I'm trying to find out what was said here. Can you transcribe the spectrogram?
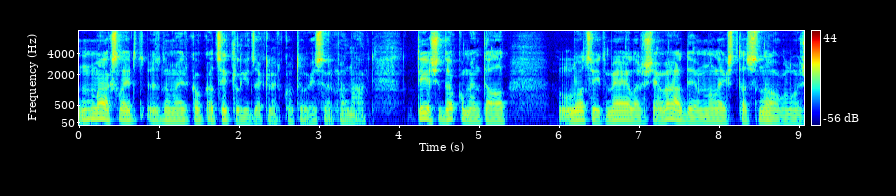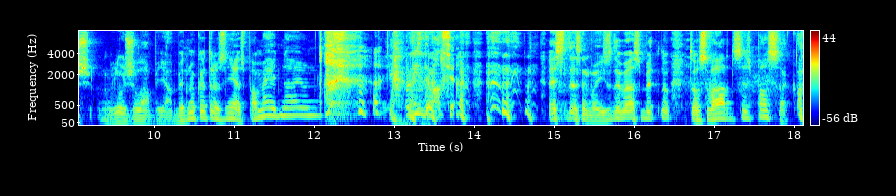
Mākslā ir, domāju, ir kaut kāda cita līdzekļa, ar ko to visu var panākt. Tieši dokumentāli locīt mēlī ar šiem vārdiem, man liekas, tas nav gluži, gluži labi. Jā. Bet, nu, katrā ziņā es pamēģināju. Un... un izdevās, es nezinu, vai izdevās, bet nu, tos vārdus es pasaku.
